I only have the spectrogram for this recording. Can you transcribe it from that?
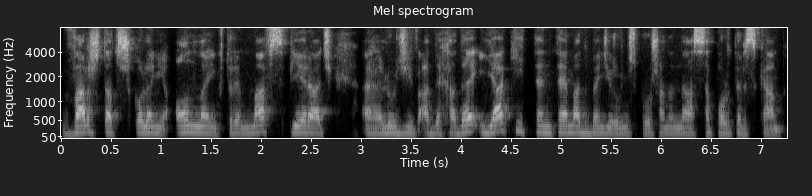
warsztat, szkolenie online, które ma wspierać e, ludzi w ADHD, jak i ten temat będzie również poruszany na Supporters Camp,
